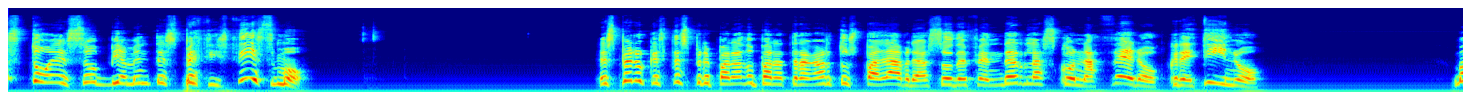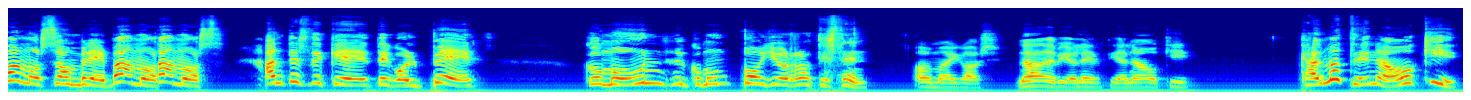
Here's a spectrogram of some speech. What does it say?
Esto es obviamente especicismo. Espero que estés preparado para tragar tus palabras o defenderlas con acero, cretino. Vamos, hombre, vamos, vamos, antes de que te golpee como un como un pollo rotisen. Oh my gosh, nada de violencia, Naoki. Cálmate, Naoki.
